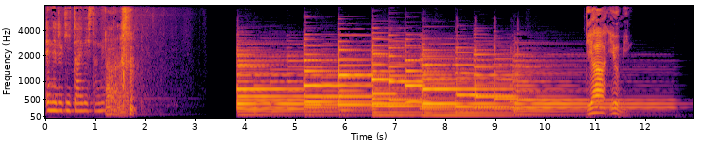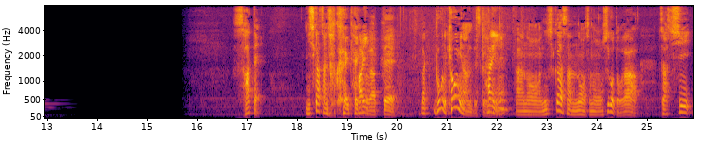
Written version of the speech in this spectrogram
エネルギー体でしたね、ディアユーミンさて西川さんに伺いたいことがあって、まあ、僕の興味なんですけどね、はい。あの西川さんのそのお仕事が雑誌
